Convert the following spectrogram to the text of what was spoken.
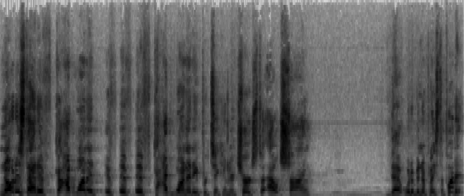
Notice that if God wanted, if, if, if God wanted a particular church to outshine, that would have been a place to put it.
